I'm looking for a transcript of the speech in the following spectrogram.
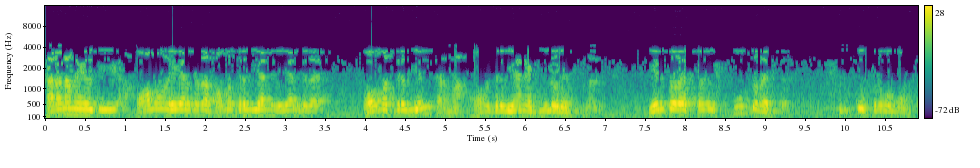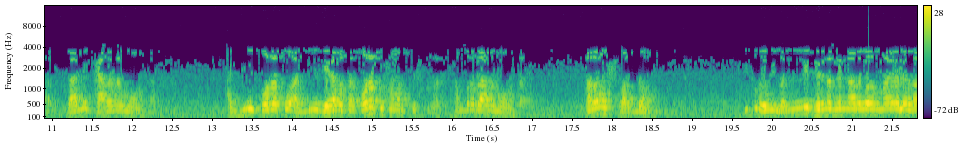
కరణం ఏమిటి? హోమం వేయాలి కదా హోమద్రవ్యాన్ని వేయాలి కదా. హోమద్రవ్యం కర్మ. హోమద్రవ్యాన్ని అగ్నిలో వేస్తున్నాడు. దేనితో వేస్తాడు? స్పూన్తో వేస్తాడు. శృతి శ్రమము అంటారు. దాన్ని కరణము అంటారు. అగ్ని కొరకు అగ్ని దేవత కొరకు సమర్పిస్తున్నాడు. సంప్రదానము అంటారు. ఫలము స్వర్గం. ఇప్పుడు ఇవన్నీ భిన్న భిన్నాలుగా ఉన్నాయా లేదా?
